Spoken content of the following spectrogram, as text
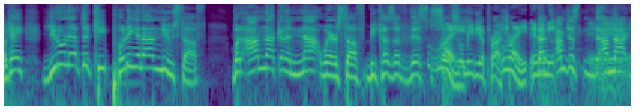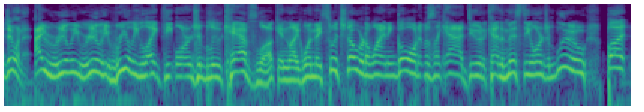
Okay? You don't have to keep putting it on new stuff, but I'm not going to not wear stuff because of this social media pressure. Right. And I mean, I'm just, I'm not doing it. I really, really, really like the orange and blue Cavs look. And like when they switched over to wine and gold, it was like, ah, dude, I kind of missed the orange and blue. But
